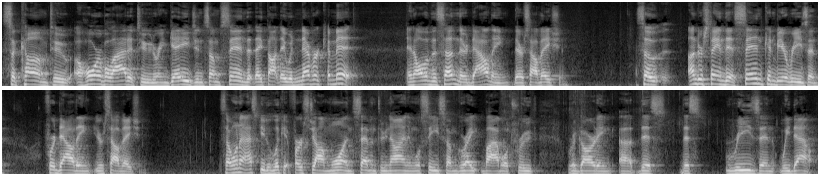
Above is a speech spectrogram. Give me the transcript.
succumb to a horrible attitude or engage in some sin that they thought they would never commit. And all of a sudden they're doubting their salvation. So understand this sin can be a reason for doubting your salvation. So I want to ask you to look at 1 John 1 7 through 9, and we'll see some great Bible truth regarding uh, this, this reason we doubt.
